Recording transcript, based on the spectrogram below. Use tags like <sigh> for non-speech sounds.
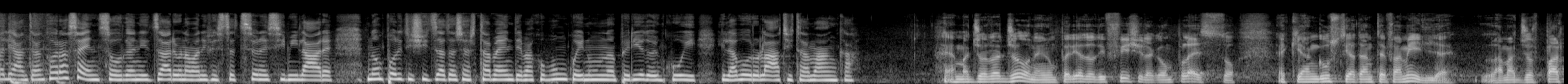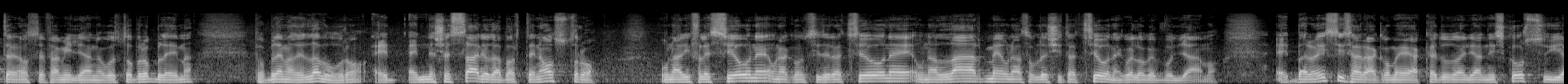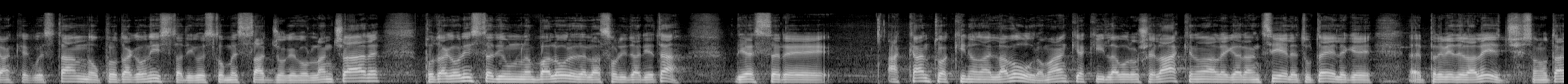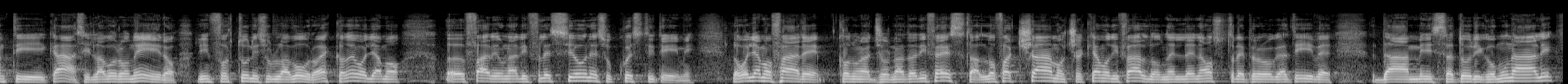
Ha ancora senso organizzare una manifestazione similare, non politicizzata certamente, ma comunque in un periodo in cui il lavoro latita, manca? Eh, a maggior ragione, in un periodo difficile, complesso e che angustia tante famiglie, la maggior parte delle nostre famiglie hanno questo problema, il problema del lavoro, è, è necessario da parte nostra una riflessione, una considerazione, un allarme, una sollecitazione, quello che vogliamo. E Baronisti sarà, come è accaduto negli anni scorsi, anche quest'anno protagonista di questo messaggio che vuol lanciare, protagonista di un valore della solidarietà, di essere accanto a chi non ha il lavoro, ma anche a chi il lavoro ce l'ha, che non ha le garanzie le tutele che eh, prevede la legge. Sono tanti casi, il lavoro nero, gli infortuni sul lavoro. Ecco, noi vogliamo eh, fare una riflessione su questi temi. Lo vogliamo fare con una giornata di festa, lo facciamo, cerchiamo di farlo nelle nostre prerogative da amministratori comunali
